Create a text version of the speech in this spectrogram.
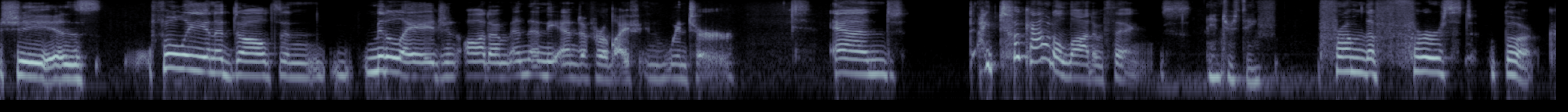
she is fully an adult and middle age in autumn, and then the end of her life in winter. And I took out a lot of things. Interesting. From the first book.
